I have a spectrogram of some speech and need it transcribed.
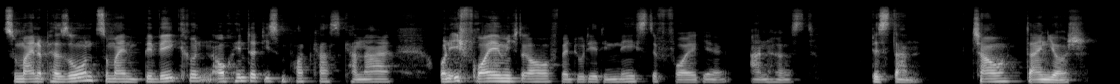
zu meiner Person, zu meinen Beweggründen auch hinter diesem Podcast-Kanal. Und ich freue mich drauf, wenn du dir die nächste Folge anhörst. Bis dann. Ciao, dein Josh.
